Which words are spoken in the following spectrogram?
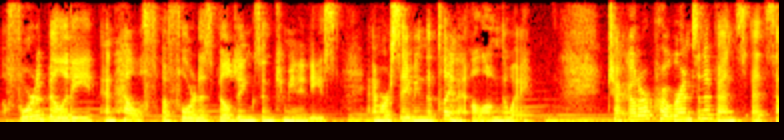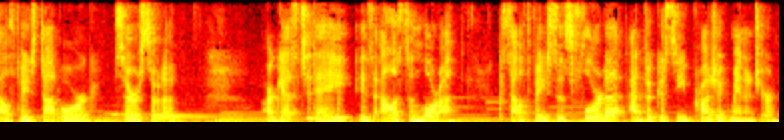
affordability, and health of Florida's buildings and communities, and we're saving the planet along the way. Check out our programs and events at southface.org, Sarasota. Our guest today is Alyson Laura, Southface's Florida Advocacy Project Manager.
